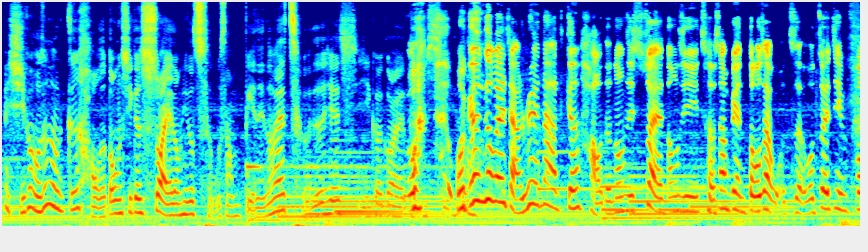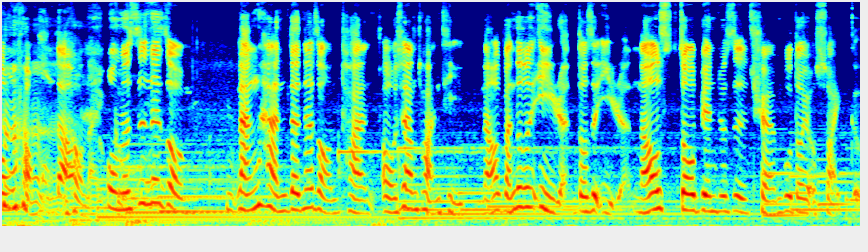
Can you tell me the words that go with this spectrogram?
哎、欸，奇怪，我真的跟好的东西、跟帅的东西都扯不上边，你都在扯这些奇奇怪怪的东西。我我跟各位讲，瑞娜跟好的东西、帅的东西扯上边都在我这。我最近疯狂梦 到，我们是那种。南韩的那种团偶像团体，然后反正都是艺人，都是艺人，然后周边就是全部都有帅哥，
